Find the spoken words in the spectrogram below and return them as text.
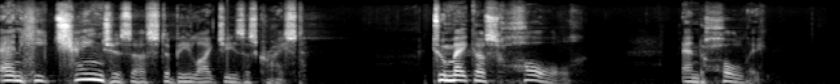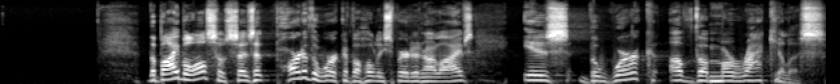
and He changes us to be like Jesus Christ, to make us whole and holy. The Bible also says that part of the work of the Holy Spirit in our lives is the work of the miraculous.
